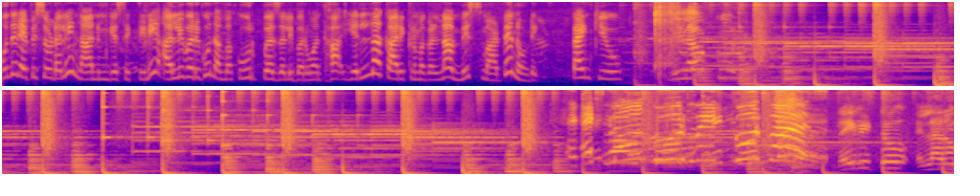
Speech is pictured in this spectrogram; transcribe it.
ಮುಂದಿನ ಎಪಿಸೋಡಲ್ಲಿ ನಾನು ನಿಮಗೆ ಸಿಗ್ತೀನಿ. ಅಲ್ಲಿವರೆಗೂ ನಮ್ಮ ಕೂರ್ಗ್ ಬಸ್ಸಲ್ಲಿ ಬರುವಂತಹ ಎಲ್ಲ ಕಾರ್ಯಕ್ರಮಗಳನ್ನ ಮಿಸ್ ಮಾಡದೆ ನೋಡಿ. ಥ್ಯಾಂಕ್ ಯು ದಯವಿಟ್ಟು ಎಲ್ಲರೂ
